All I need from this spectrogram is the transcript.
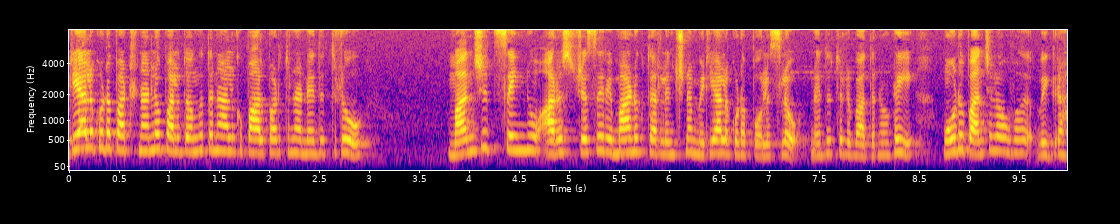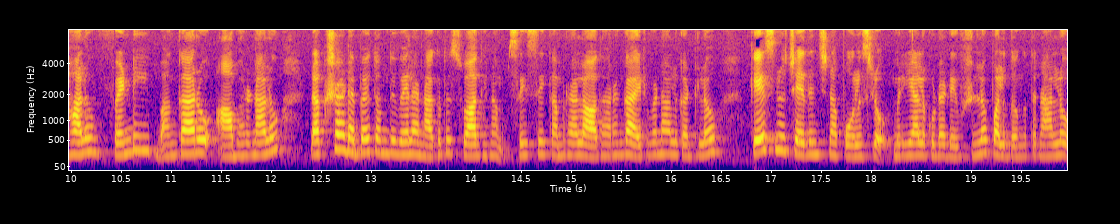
మిర్యాలగూడ పట్టణంలో పలు దొంగతనాలకు పాల్పడుతున్న నిందితుడు మంజిత్ సింగ్ను అరెస్ట్ చేసి రిమాండ్కు తరలించిన మిర్యాలగూడ పోలీసులు. నిందితుడి వద్ద నుండి మూడు పంచలోహ విగ్రహాలు వెండి బంగారు ఆభరణాలు లక్ష డెబ్బై తొమ్మిది వేల నగదు స్వాధీనం సీసీ కెమెరాల ఆధారంగా ఇరవై నాలుగు గంటల్లో కేసును ఛేదించిన పోలీసులు. మిర్యాలగూడ డివిజన్లో పలు దొంగతనాల్లో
